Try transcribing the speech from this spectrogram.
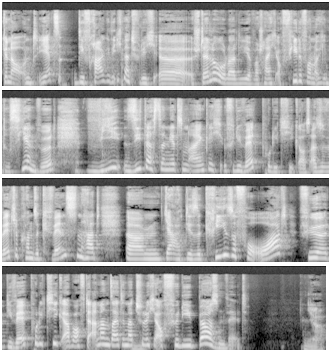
Genau, und jetzt die Frage, die ich natürlich äh, stelle oder die wahrscheinlich auch viele von euch interessieren wird, wie sieht das denn jetzt nun eigentlich für die Weltpolitik aus? Also welche Konsequenzen hat ähm, ja diese Krise vor Ort für die Weltpolitik, aber auf der anderen Seite mhm. natürlich auch für die Börsenwelt? Ja,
